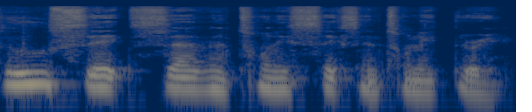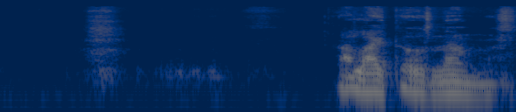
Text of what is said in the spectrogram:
2, 6, 7, 26, and 23. I like those numbers.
